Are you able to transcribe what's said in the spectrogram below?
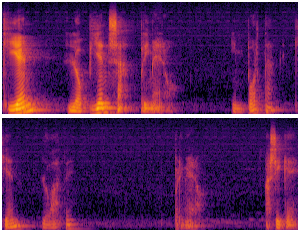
quién lo piensa primero. Importa quién lo hace primero. Así que,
